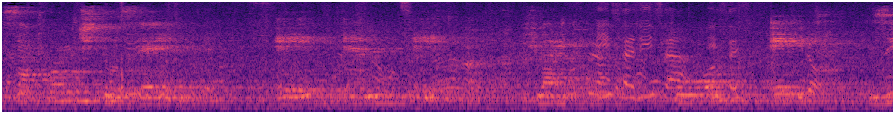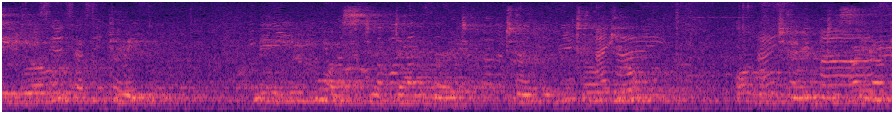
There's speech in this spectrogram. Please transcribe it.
Sapporo Chitose ANA flight 4803 may be forced to divert to Tokyo or return to Sydney.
